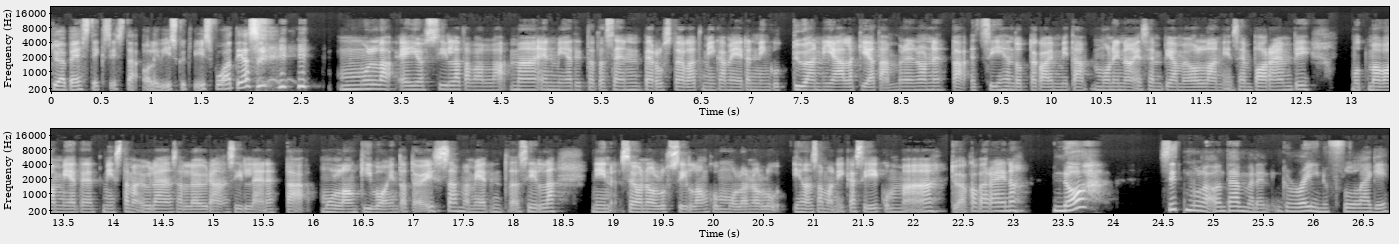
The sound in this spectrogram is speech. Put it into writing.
työpestiksistä oli 55-vuotias. Mulla ei ole sillä tavalla, mä en mieti tätä sen perusteella, että mikä meidän niin kuin, työn jälki ja tämmöinen on, että, että siihen totta kai mitä moninaisempia me ollaan, niin sen parempi, mutta mä vaan mietin, että mistä mä yleensä löydän silleen, että mulla on kivointa töissä, mä mietin tätä sillä, niin se on ollut silloin, kun mulla on ollut ihan samanikäisiä kuin mä työkavereina. No, sit mulla on tämmönen green flagi.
